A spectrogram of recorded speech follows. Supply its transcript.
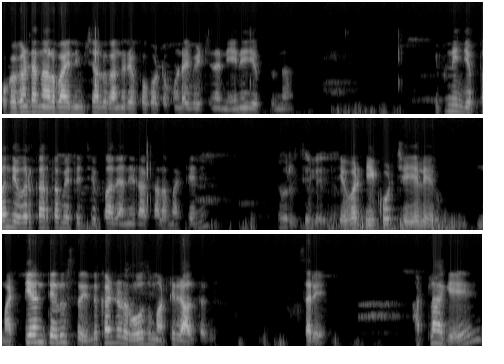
ఒక గంట నలభై నిమిషాలు కన్నురెప్ప కొట్టకుండా పెట్టిన నేనే చెప్తున్నా. ఇప్పుడు నేను చెప్పండి ఎవరికి అర్థమైతే చెప్పాది అన్ని రకాల మట్టి అని ఎవరికి తెలియదు. ఎవరు డీకోడ్ చేయలేరు. మట్టి అని తెలుస్తుంది ఎందుకంటే రోజు మట్టి రాలుతుంది. సరే అట్లాగే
